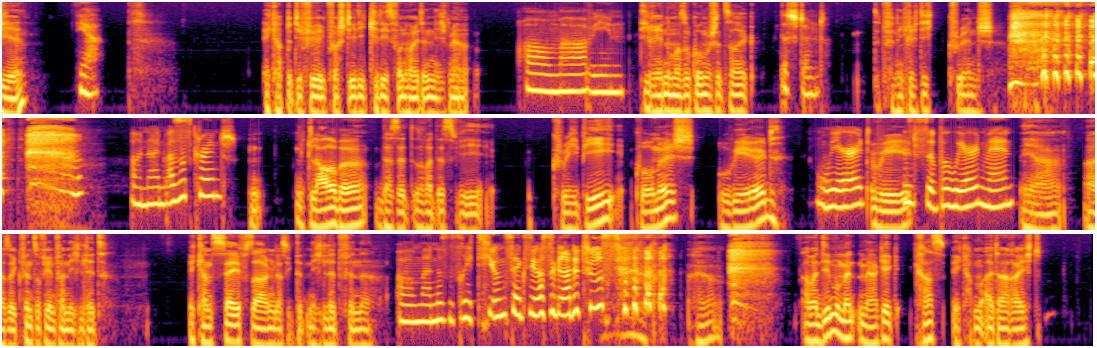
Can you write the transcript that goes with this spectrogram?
Jill, Ja. ich hab das Gefühl, ich verstehe die Kiddies von heute nicht mehr. Oh, Marvin. Die reden immer so komische Zeug. Das stimmt. Das finde ich richtig cringe. Oh nein, was ist cringe? Ich glaube, dass es sowas ist wie creepy, komisch, weird. Weird. Weird. Super weird, man. Ja, also ich finde es auf jeden Fall nicht lit. Ich kann safe sagen, dass ich das nicht lit finde. Oh Mann, das ist richtig unsexy, was du gerade tust. Aber in dem Moment merke ich, krass, ich habe ein Alter erreicht,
